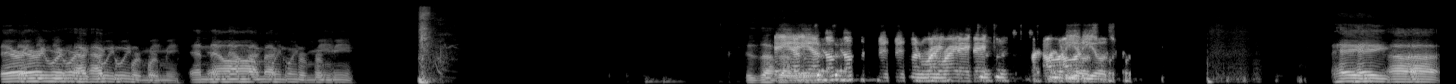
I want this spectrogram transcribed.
Aaron, you were echoing for me, and now I'm echoing for me. Is that hey, that I'm, I'm, right. Hey, hey uh,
